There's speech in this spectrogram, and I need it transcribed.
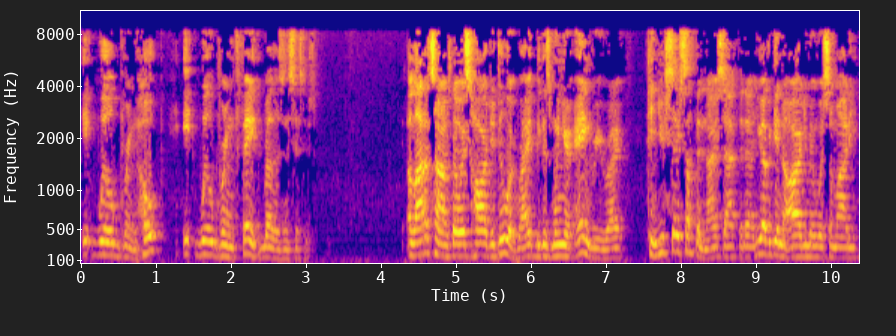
it will bring hope. It will bring faith, brothers and sisters. A lot of times, though, it's hard to do it, right? Because when you're angry, right? Can you say something nice after that? You ever get in an argument with somebody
